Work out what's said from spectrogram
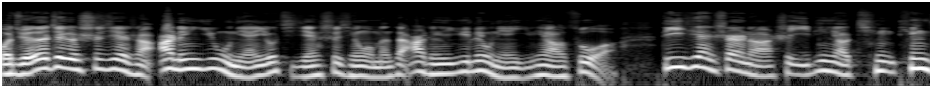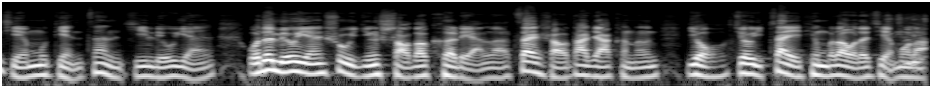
我觉得这个世界上，二零一五年有几件事情我们在二零一六年一定要做。第一件事呢，是一定要听听节目、点赞及留言。我的留言数已经少到可怜了，再少大家可能有就再也听不到我的节目了。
